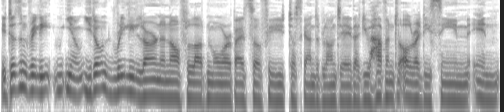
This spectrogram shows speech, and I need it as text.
it doesn't really, you know, you don't really learn an awful lot more about Sophie Toscan de Plantier that you haven't already seen in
